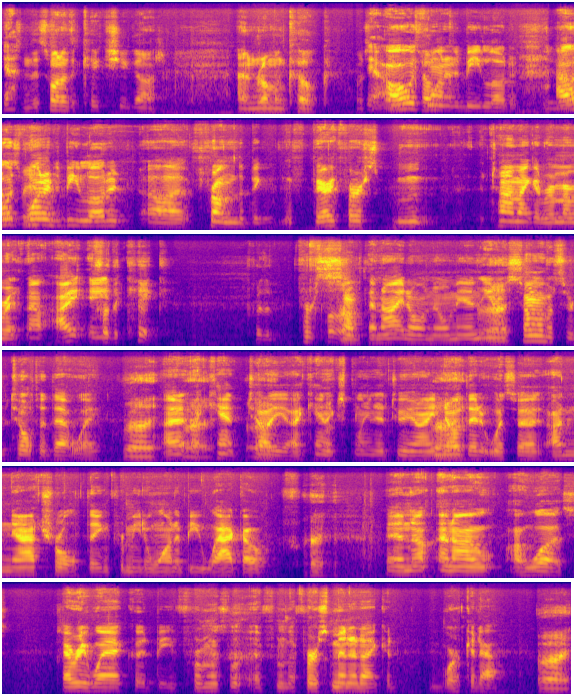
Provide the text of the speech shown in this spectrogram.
Yeah. Isn't this one of the kicks you got? And rum and coke. Was Yeah, I always coke? wanted to be loaded. You I always I mean? wanted to be loaded uh, from the big, very first mm, time I could remember it. I ate For the kick. For the for fun. something I don't know, man. You know, some of us are tilted that way. Right. I, I can't tell right. you. I can't explain it to you. I know that it was a, a natural thing for me to want to be wacko, Right. and I- and I I was every way I could be from from the first minute I could work it out. Right.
